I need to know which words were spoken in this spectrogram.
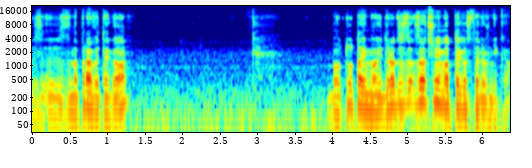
z, z naprawy tego. Bo tutaj, moi drodzy, zaczniemy od tego sterownika.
